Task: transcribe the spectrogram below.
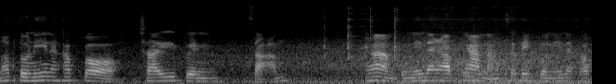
น็อตตัวนี้นะครับก็ใช้เป็นสามง่ามตรงนี้นะครับง่ามหนังสติ๊กตัวนี้นะครับ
